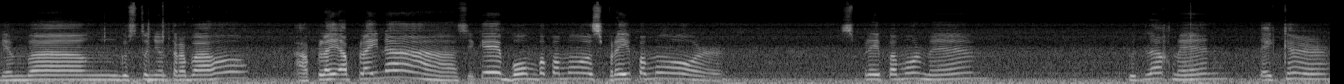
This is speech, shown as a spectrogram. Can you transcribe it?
Yan bang gusto nyo trabaho? Apply, apply na. Sige, bomba pa mo. Spray pa more. Spray pa more, man. Good luck, man. Take care.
